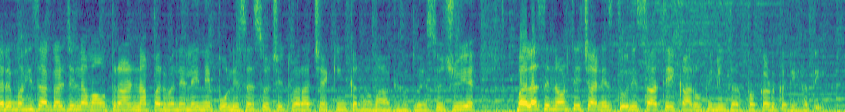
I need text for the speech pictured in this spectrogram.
ત્યારે મહીસાગર જિલ્લામાં ઉત્તરાયણના પર્વને લઈને પોલીસ એસઓજી દ્વારા ચેકિંગ કરવામાં આવ્યું હતું. એસઓજીએ બાલાસિનોરથી ચાઇનીઝ દોરી સાથે એક આરોપીની ધરપકડ કરી હતી.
